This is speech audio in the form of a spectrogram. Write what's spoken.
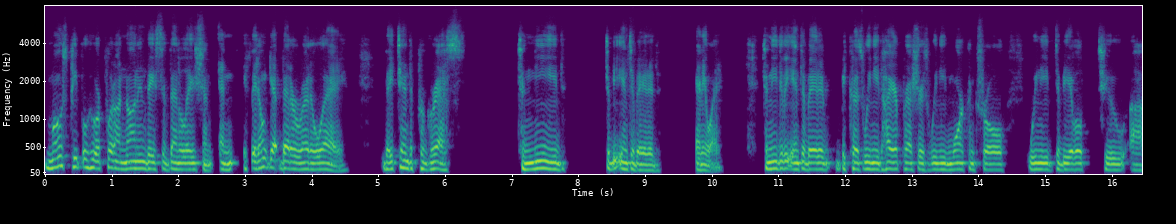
most people who are put on non-invasive ventilation, and if they don't get better right away, they tend to progress to need to be intubated anyway. To need to be intubated because we need higher pressures, we need more control, we need to be able to uh,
